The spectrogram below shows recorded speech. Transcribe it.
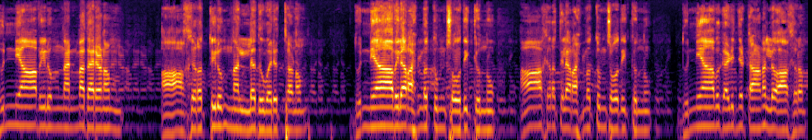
ദുന്യാവിലും നന്മ തരണം ആഖിറത്തിലും നല്ലത് വരുത്തണം. ദുന്യാവിലെ റഹ്മത്തും ചോദിക്കുന്നു ആഖിറത്തിലെ റഹ്മത്തും ചോദിക്കുന്നു. ദുന്യാവ് കഴിഞ്ഞിട്ടാണല്ലോ ആഖിറം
